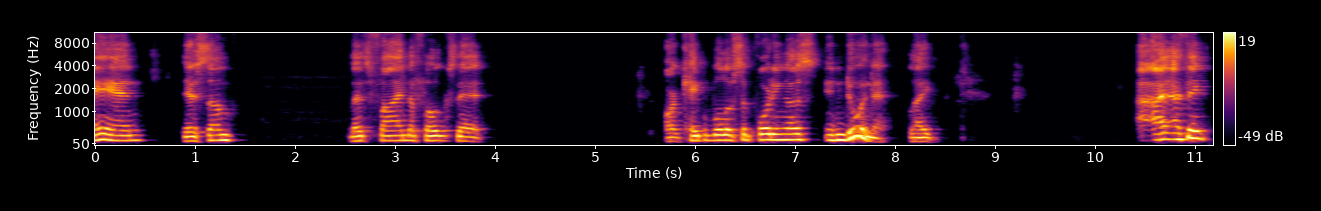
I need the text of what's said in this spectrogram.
and there's some. Let's find the folks that are capable of supporting us in doing that. Like, I, I, think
